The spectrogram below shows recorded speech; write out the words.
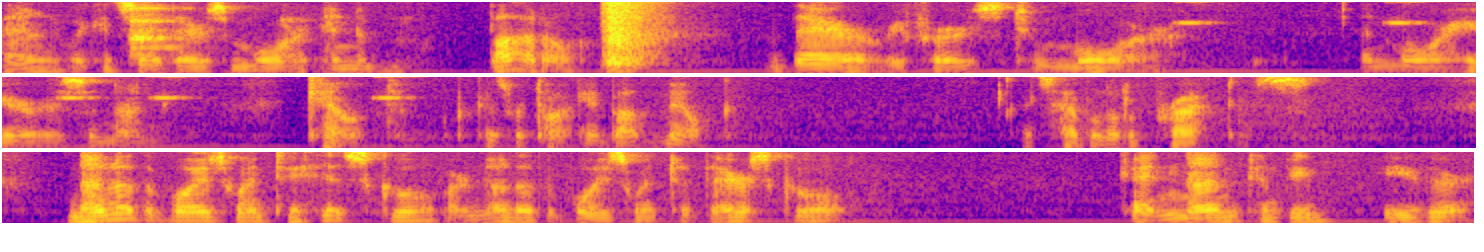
And we could say there's more in the bottle. There refers to more, and more here is a non-count because we're talking about milk. Let's have a little practice. None of the boys went to his school, or none of the boys went to their school. Okay, none can be either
